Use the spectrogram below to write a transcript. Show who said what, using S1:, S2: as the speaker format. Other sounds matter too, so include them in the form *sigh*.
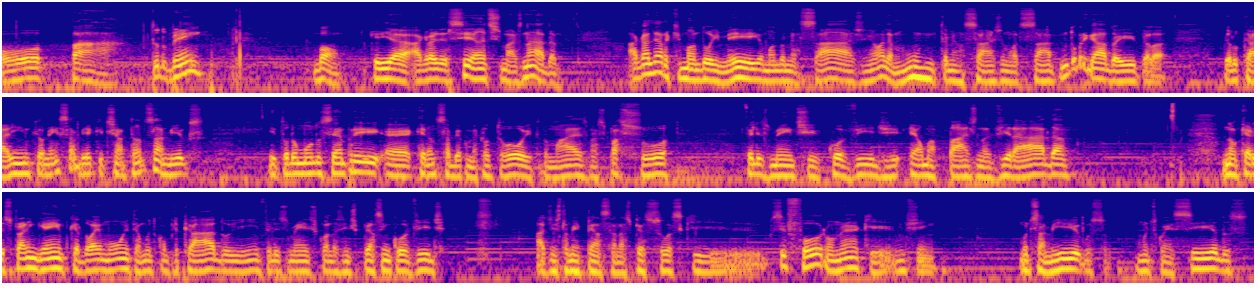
S1: Opa, tudo bem? Bom, queria agradecer antes de mais nada a galera que mandou e-mail, mandou mensagem, olha, muita mensagem no WhatsApp. Muito obrigado aí pela, pelo carinho, que eu nem sabia que tinha tantos amigos e todo mundo sempre é, querendo saber como é que eu tô e tudo mais, mas passou. Felizmente, Covid é uma página virada. Não quero isso para ninguém, porque dói muito, é muito complicado e infelizmente, quando a gente pensa em Covid, a gente também pensa nas pessoas que se foram, né? Que, enfim, muitos amigos, muitos conhecidos.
